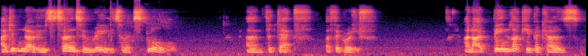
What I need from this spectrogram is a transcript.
I didn't know who to turn to really to explore um, the depth of the grief. And I've been lucky because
